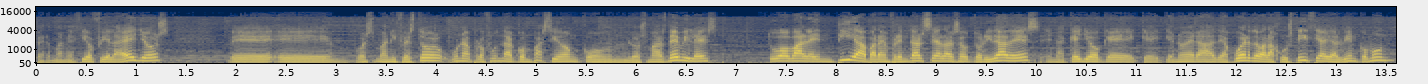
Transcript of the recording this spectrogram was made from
permaneció fiel a ellos, eh, eh, pues manifestó una profunda compasión con los más débiles, tuvo valentía para enfrentarse a las autoridades en aquello que, que, no era de acuerdo a la justicia y al bien común,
